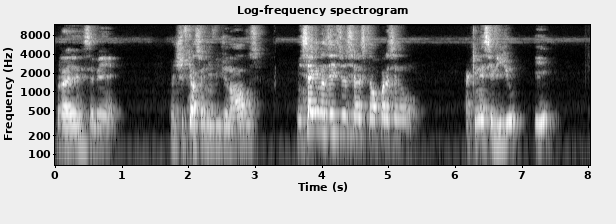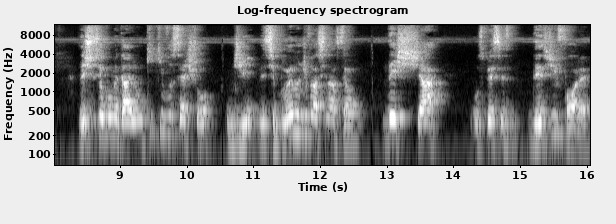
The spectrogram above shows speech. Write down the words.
para receber notificações de vídeos novos. Me segue nas redes sociais que estão aparecendo aqui nesse vídeo e deixe seu comentário o que, que você achou de, desse plano de vacinação deixar os PCDs de fora.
